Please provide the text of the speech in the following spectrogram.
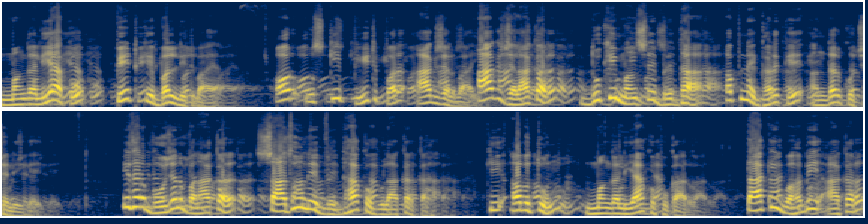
मंगलिया को पेट के बल लिटवाया और उसकी पीठ पर आग जलवाई। आग जलाकर दुखी मन से वृद्धा अपने घर के अंदर को चली गई। इधर भोजन बनाकर साधु ने वृद्धा को बुलाकर कहा कि अब तुम मंगलिया को पुकारो। ताकि वह भी आकर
